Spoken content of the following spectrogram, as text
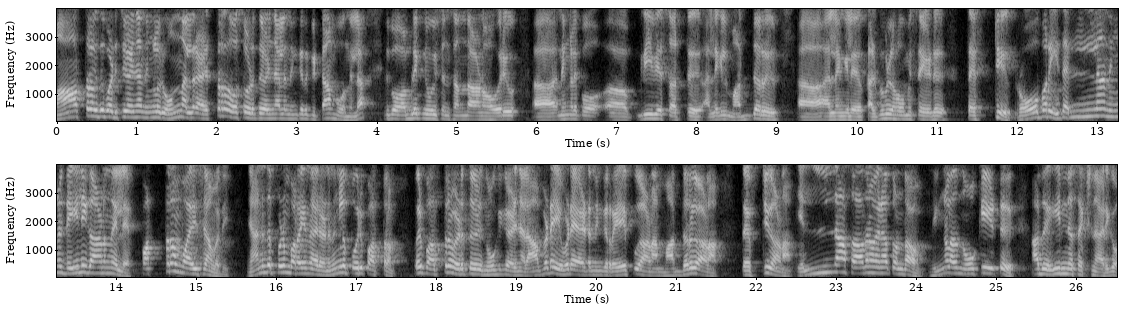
മാത്രം ഇത് പഠിച്ചു കഴിഞ്ഞാൽ നിങ്ങൾ ഒരു ഒന്നല്ല എത്ര ദിവസം എടുത്തു കഴിഞ്ഞാലും നിങ്ങൾക്ക് ഇത് കിട്ടാൻ പോകുന്നില്ല. ഇതിപ്പോൾ പബ്ലിക് ന്യൂസൻസ് എന്താണോ ഒരു നിങ്ങളിപ്പോൾ നിങ്ങളിപ്പോ ഗ്രീവിയസ് അട്ട് അല്ലെങ്കിൽ മർഡർ അല്ലെങ്കിൽ കൾപ്പബിൾ ഹോമിസൈഡ് തെഫ്റ്റ് റോബറി ഇതെല്ലാം നിങ്ങൾ ഡെയിലി കാണുന്നതല്ലേ? പത്രം വായിച്ചാൽ മതി. ഞാനിത് എപ്പോഴും പറയുന്ന കാര്യമാണ്. നിങ്ങളിപ്പോൾ ഒരു പത്രം ഒരു പത്രം എടുത്ത് നോക്കിക്കഴിഞ്ഞാൽ അവിടെ ഇവിടെ ആയിട്ട് നിങ്ങൾക്ക് റേപ്പ് കാണാം മദർ കാണാം. തെഫ്റ്റ് കാണാം. എല്ലാ സാധനവും അതിനകത്ത് ഉണ്ടാവും. നിങ്ങൾ അത് നോക്കിയിട്ട് അത് ഇന്ന സെക്ഷൻ ആയിരിക്കും.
